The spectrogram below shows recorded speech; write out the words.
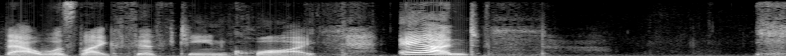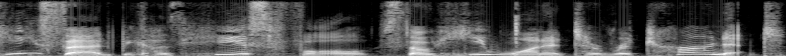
that was like 15 kwai. And he said because he's full, so he wanted to return it.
